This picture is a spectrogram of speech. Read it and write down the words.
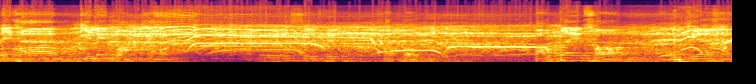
วัสดีครับกิเลนหวังครับหรือซีพึกครับผมเป่าเป้ยของหนูเกลือครับ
